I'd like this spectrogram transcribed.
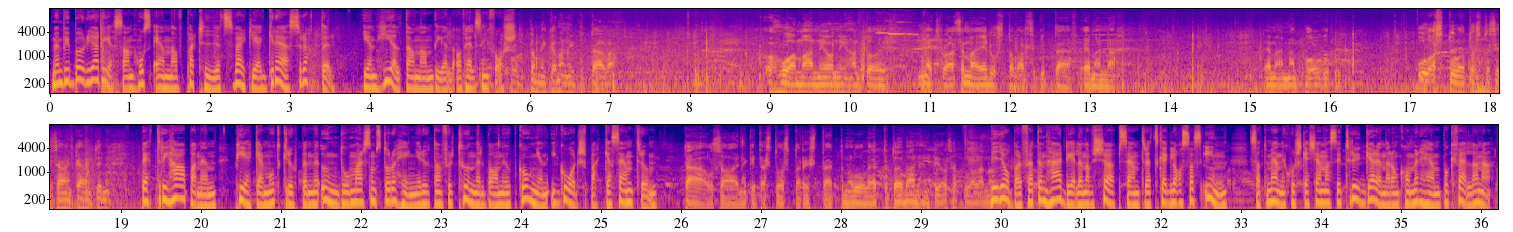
Men vi börjar resan hos en av partiets verkliga gräsrötter i en helt annan del av Helsingfors. mikä mä niinku täällä huomaan, niin on ihan toi metroasema edusta, varsinkin tämä emännän, emännän ulostulo tuosta sisäänkäynti. Petri Hapanen pekar mot gruppen med ungdomar som står och hänger utanför tunnelbaneuppgången i Gårdsbacka centrum. Vi jobbar för att den här delen av köpcentret ska glasas in så att människor ska känna sig tryggare när de kommer hem på kvällarna.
